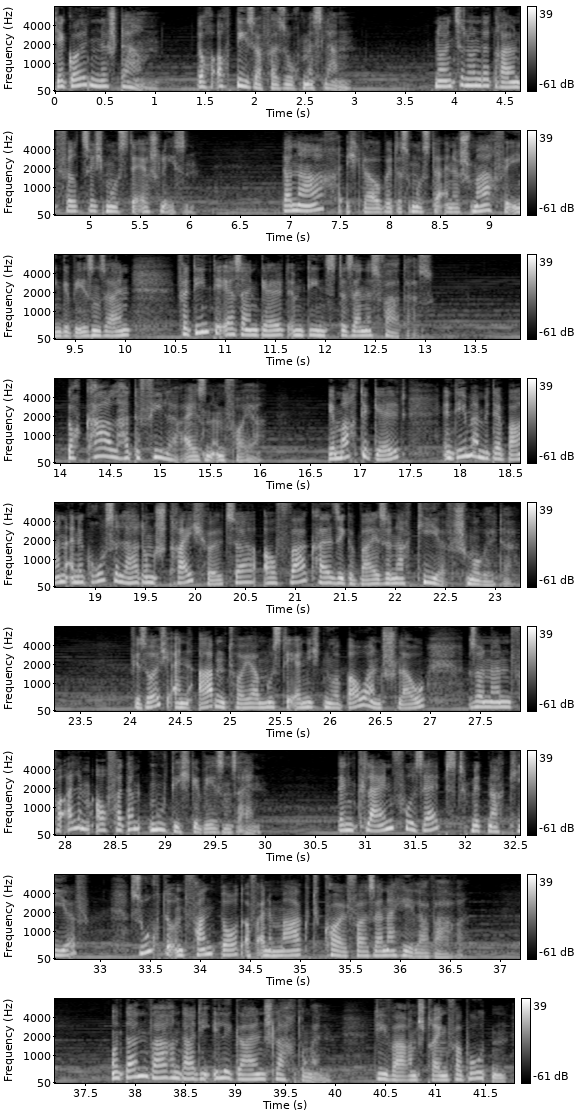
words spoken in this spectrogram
Der Goldene Stern. Doch auch dieser Versuch misslang. 1943 musste er schließen. Danach, ich glaube, das musste eine Schmach für ihn gewesen sein, verdiente er sein Geld im Dienste seines Vaters. Doch Karl hatte viele Eisen im Feuer. Er machte Geld, indem er mit der Bahn eine große Ladung Streichhölzer auf waghalsige Weise nach Kiew schmuggelte. Für solch ein Abenteuer musste er nicht nur bauernschlau, sondern vor allem auch verdammt mutig gewesen sein. Denn Klein fuhr selbst mit nach Kiew, suchte und fand dort auf einem Markt Käufer seiner Hehlerware. Und dann waren da die illegalen Schlachtungen. Die waren streng verboten,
